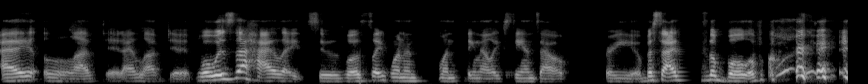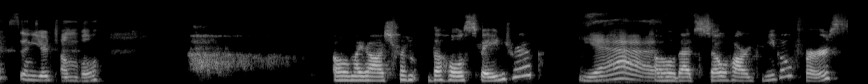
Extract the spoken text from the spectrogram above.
I loved it. I loved it. What was the highlight, Sue? What's like one one thing that like stands out for you besides the bull, of course, and your tumble? Oh my gosh, from the whole Spain trip? Yeah. Oh, that's so hard. Can you go first?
